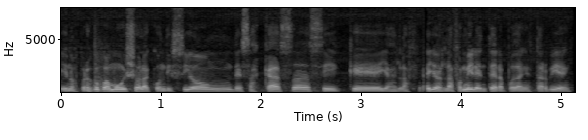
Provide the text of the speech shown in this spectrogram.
y nos preocupa mucho la condición de esas casas y que ellas, la, ellos, la familia entera, puedan estar bien.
